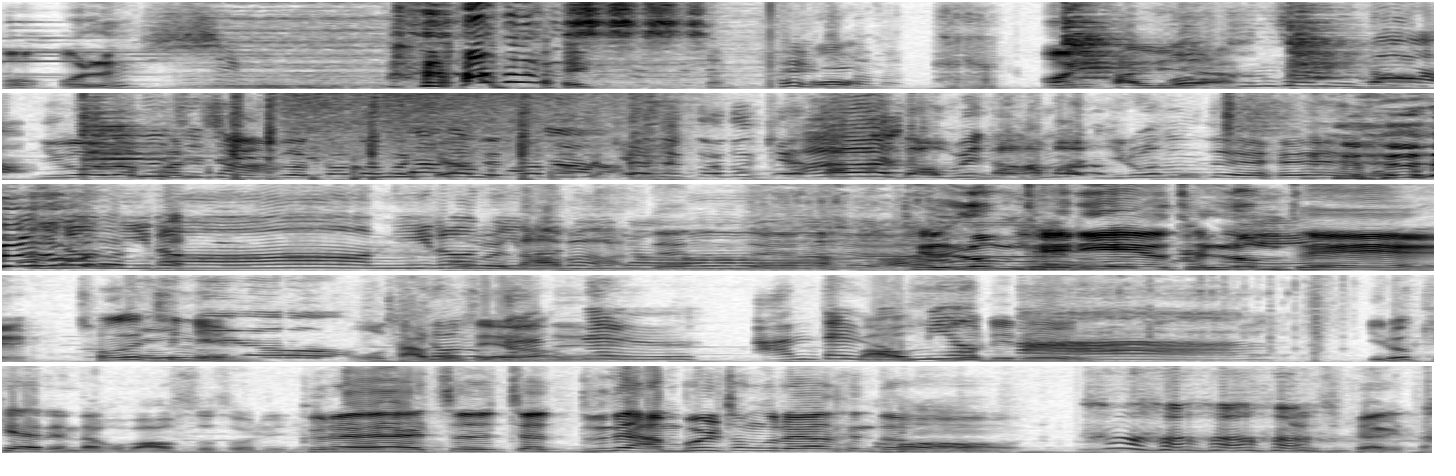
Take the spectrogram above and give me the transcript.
어 원래? 8천 아니 어, 달리자. 감사합니다. 이거 나 봤지? 이거 떠넣게 해야 돼. 떠넣게 해야 돼. 돼. 아나 왜 나만 이러는데? 이런 이런 이런 왜 이런 이런. 델롬 델이에요 델롬 델. 하면 돼? 안될 놈이 없다. 이렇게 해야 된다고 마우스 소리를. 그래, 저, 저 눈에 안 보일 정도로 해야 된다고. 어. 연습해야겠다.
